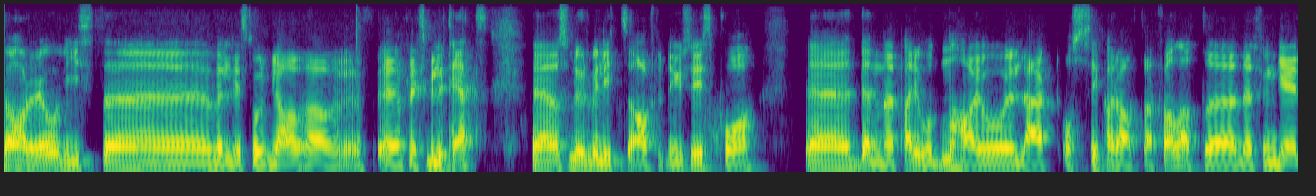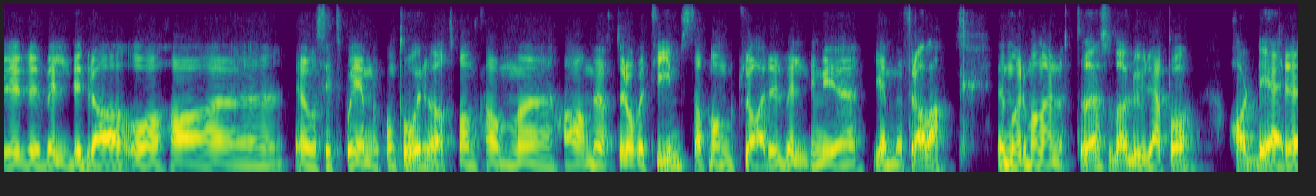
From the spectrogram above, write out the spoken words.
Da har dere jo vist eh, veldig stor grad av eh, fleksibilitet. Eh, så lurer vi litt avslutningsvis på eh, denne perioden har jo lært oss i Karat hvert fall, at eh, det fungerer veldig bra å, ha, å sitte på hjemmekontor. At man kan ha møter over Teams. At man klarer veldig mye hjemmefra. da når man er nødt til det. Så da lurer jeg på, har dere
